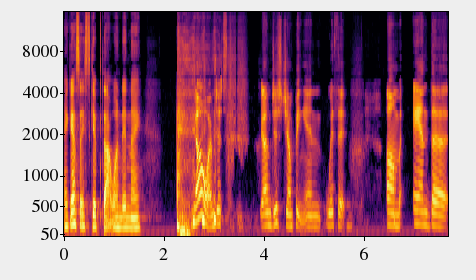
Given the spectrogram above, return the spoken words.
I guess I skipped that one didn't I? No I'm just I'm just jumping in with it. Um and the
